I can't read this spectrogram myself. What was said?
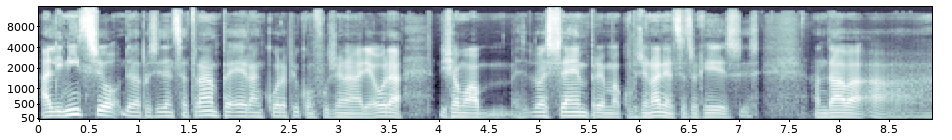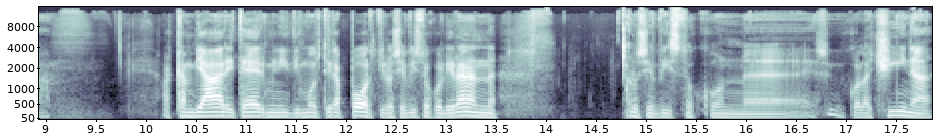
All'inizio della presidenza Trump era ancora più confusionaria, ora diciamo lo è sempre, ma confusionaria nel senso che andava a, a cambiare i termini di molti rapporti, lo si è visto con l'Iran lo si è visto con, eh, con la Cina,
